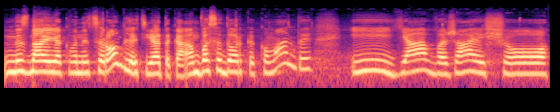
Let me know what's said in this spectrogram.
не знаю, як вони це роблять. Я така амбасадорка команди, і я вважаю, що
